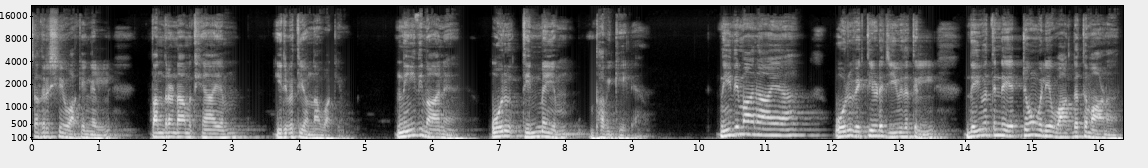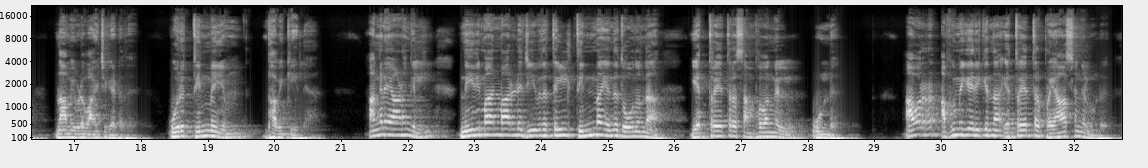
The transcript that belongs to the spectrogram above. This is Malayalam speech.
സദൃശ്യവാക്യങ്ങൾ പന്ത്രണ്ടാം അധ്യായം ഇരുപത്തിയൊന്നാം വാക്യം. നീതിമാന് ഒരു തിന്മയും ഭവിക്കില്ല നീതിമാനായ ഒരു വ്യക്തിയുടെ ജീവിതത്തിൽ ദൈവത്തിന്റെ ഏറ്റവും വലിയ വാഗ്ദത്വമാണ് നാം ഇവിടെ വായിച്ചു കേട്ടത്. ഒരു തിന്മയും ഭവിക്കില്ല അങ്ങനെയാണെങ്കിൽ നീതിമാന്മാരുടെ ജീവിതത്തിൽ തിന്മ എന്ന് തോന്നുന്ന എത്രയെത്ര സംഭവങ്ങൾ ഉണ്ട്? അവർ അഭിമുഖീകരിക്കുന്ന എത്രയെത്ര പ്രയാസങ്ങളുണ്ട്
